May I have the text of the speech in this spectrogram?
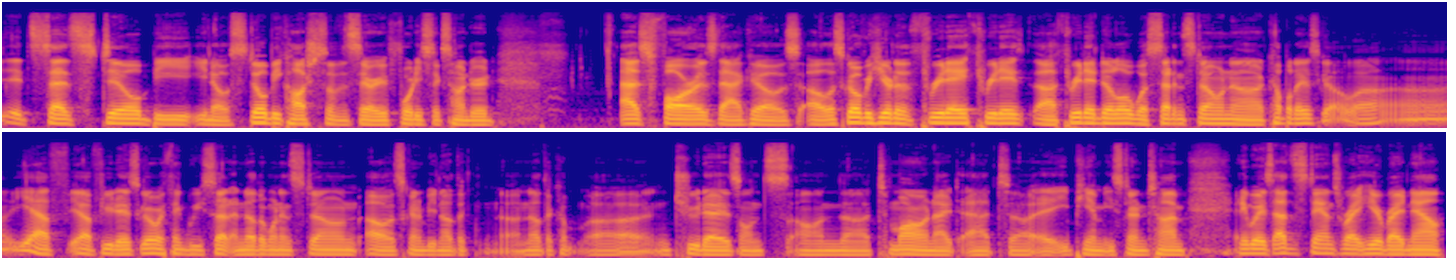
it says still be, you know, still be cautious of this area, 4600 as far as that goes. Uh, let's go over here to the three day, three days, uh, three day diddle was set in stone uh, a couple days ago. Uh, yeah, yeah, a few days ago. I think we set another one in stone. Oh, it's going to be another another couple, uh, two days on on uh, tomorrow night at 8 p.m. Eastern time. Anyways, as it stands right here, right now,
